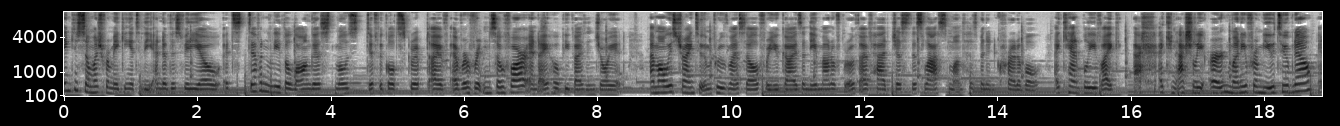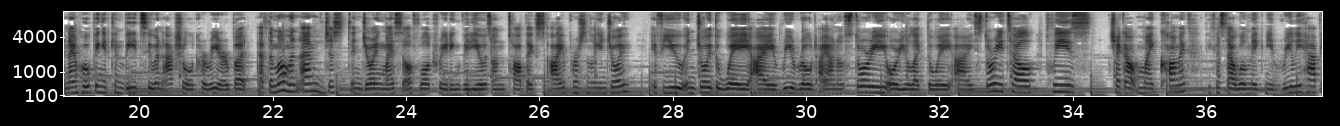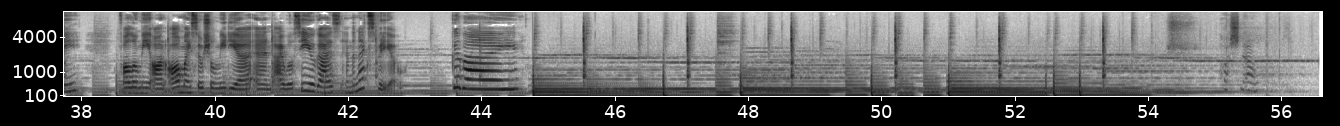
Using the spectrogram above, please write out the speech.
Thank you so much for making it to the end of this video. It's definitely the longest, most difficult script I've ever written so far, and I hope you guys enjoy it. I'm always trying to improve myself for you guys, and the amount of growth I've had just this last month has been incredible. I can't believe I, I can actually earn money from YouTube now, and I'm hoping it can lead to an actual career, but at the moment, I'm just enjoying myself while creating videos on topics I personally enjoy. If you enjoyed the way I rewrote Ayano's story or you like the way I storytell, please check out my comic because that will make me really happy. Follow me on all my social media and I will see you guys in the next video. Goodbye!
